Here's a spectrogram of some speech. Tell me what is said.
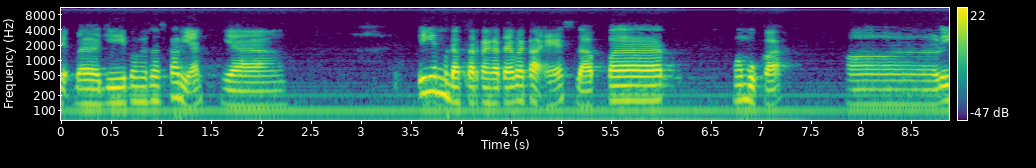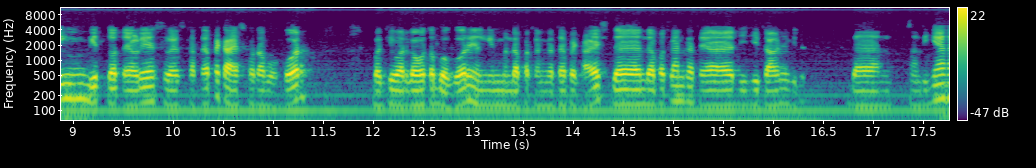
Ya, bagi pemirsa sekalian yang ingin mendaftarkan KTP PKS dapat membuka eh, link bit.ly slash KTP PKS Kota Bogor bagi warga Kota Bogor yang ingin mendapatkan KTP PKS dan dapatkan KTA digitalnya gitu. Dan nantinya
